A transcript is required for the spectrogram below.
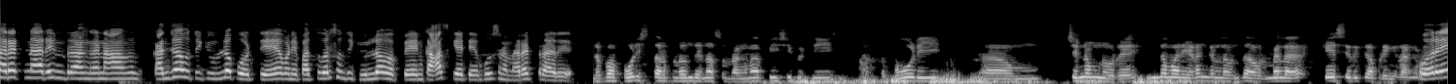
மிரட்டினாருன்றாங்க. நான் கஞ்சாவை தூக்கி உள்ள போட்டு அவனை பத்து வருஷம் தூக்கி உள்ள வைப்பேன் காசு கேட்டேன் புருஷனை மிரட்டுறாரு. இல்லப்பா போலீஸ் தரப்புல இருந்து என்ன சொல்றாங்கன்னா பிசிபட்டி போடி சின்னம்னூர் இந்த மாதிரி இடங்கள்ல வந்து அவர் மேல கேஸ் இருக்கு அப்படிங்கிறாங்க. ஒரே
